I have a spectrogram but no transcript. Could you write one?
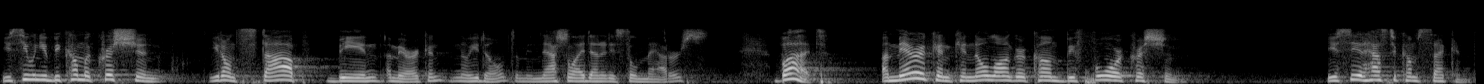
You see, when you become a Christian, you don't stop being American. No, you don't. I mean, national identity still matters. But American can no longer come before Christian. You see, it has to come second.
